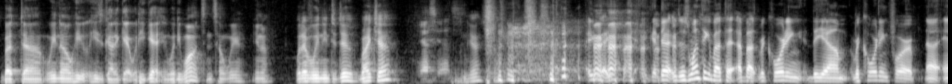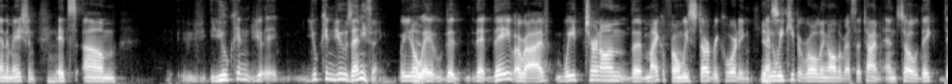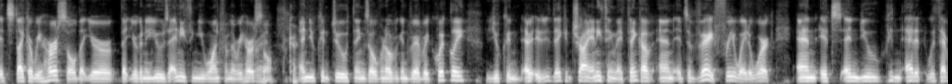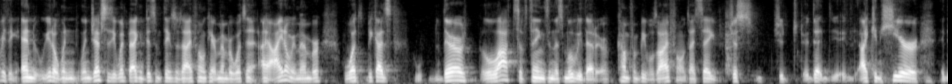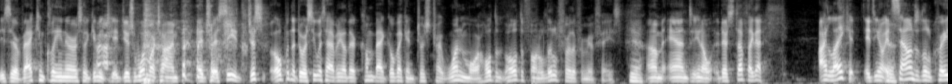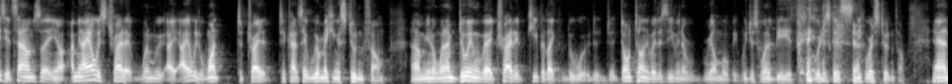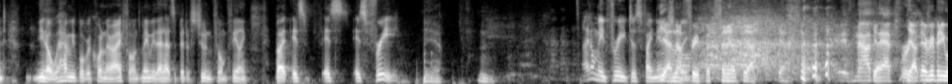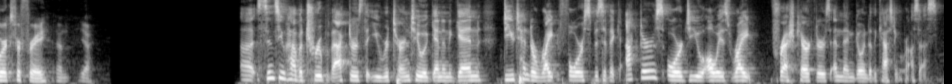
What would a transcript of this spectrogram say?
But uh, we know he he's got to get what he get and what he wants, and so we're you know whatever we need to do, right, Jeff? Yes, yes. Yes. There- There's one thing about the about recording the um, recording for uh, animation. Mm-hmm. It's um, you can you, you can use anything. You know, it- the- the- they arrive. We turn on the microphone. We start recording, Yes. and we keep it rolling all the rest of the time. And so they, it's like a rehearsal that you're that you're going to use anything you want from the rehearsal, Right. Okay. and you can do things over and over again very very quickly. You can they can try anything they think of, and it's a very free way to work. And it's and you can edit with everything. And you know when when Jeff says he went back and did some things on his iPhone, can't remember what's in it. I, I don't remember what because there are lots of things in this movie that are, come from people's iPhones. I say just I can hear. Is there a vacuum cleaner? So give me just one more time. and try, see, just open the door, see what's happening out there. Come back, go back, and just try one more. Hold the hold the phone a little further from your face. Yeah. Um, and you know, there's stuff like that. I like it. It you know, Yeah. it sounds a little crazy. It sounds uh, you know. I mean, I always try to when we. I, I always want to try to, to kind of say we're making a student film. Um, you know, when I'm doing, I try to keep it like, do- do- don't tell anybody this is even a real movie. We just want to be, a, we're just going to sneak, we're a student film. And, you know, having people record on their iPhones, maybe that has a bit of student film feeling. But it's, it's, it's free. Yeah. I don't mean free just financially. Yeah, not free, but finan- yeah, yeah. it is not yeah. that free. Yeah, everybody works for free, and yeah. Uh, since you have a troupe of actors that you return to again and again, do you tend to write for specific actors, or do you always write fresh characters and then go into the casting process?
